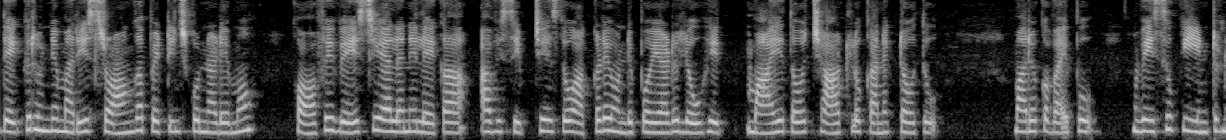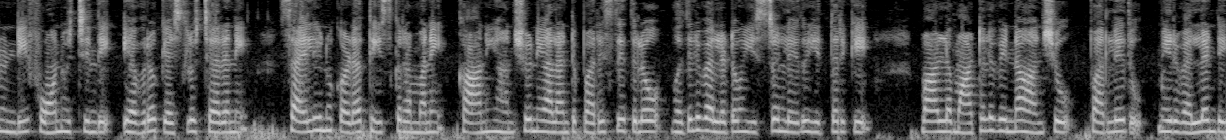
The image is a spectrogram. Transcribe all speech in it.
దగ్గరుండి మరీ స్ట్రాంగ్గా పెట్టించుకున్నాడేమో. కాఫీ వేస్ట్ చేయాలని లేక అవి సిప్ చేస్తూ అక్కడే ఉండిపోయాడు లోహిత్ మాయతో చాట్లో కనెక్ట్ అవుతూ. మరొక వైపు విసుకి ఇంటి నుండి ఫోన్ వచ్చింది. ఎవరో గెస్ట్లు వచ్చారని శైలిను కూడా తీసుకురమ్మని. కానీ అంశుని అలాంటి పరిస్థితిలో వదిలి వెళ్ళటం ఇష్టం లేదు ఇద్దరికి. వాళ్ళ మాటలు విన్న అంశు పర్లేదు మీరు వెళ్ళండి.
